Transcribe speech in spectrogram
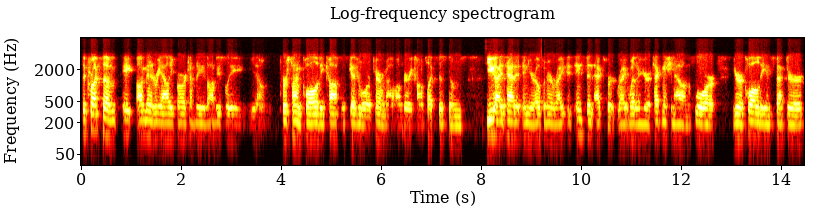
the crux of augmented reality for our company is obviously, you know, first time quality, cost, and schedule are paramount on very complex systems. You guys had it in your opener, right? It's instant expert, right? Whether you're a technician out on the floor, you're a quality inspector,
